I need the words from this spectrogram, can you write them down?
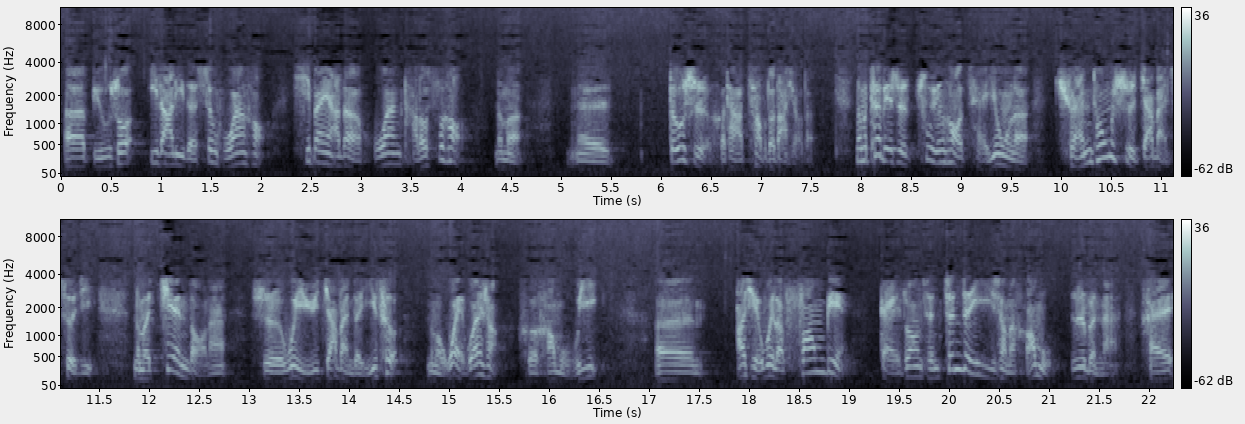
呃，比如说意大利的圣胡安号、西班牙的胡安卡洛斯号，那么，呃，都是和它差不多大小的。那么，特别是出云号采用了全通式甲板设计，那么舰岛呢是位于甲板的一侧，那么外观上和航母无异，呃，而且为了方便改装成真正意义上的航母，日本呢还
